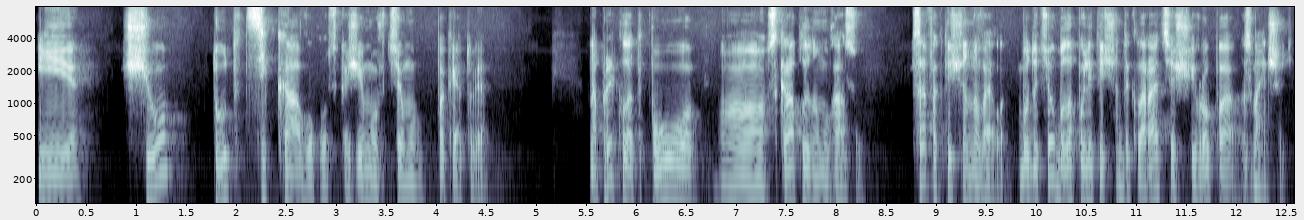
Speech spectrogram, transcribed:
І що тут цікавого, скажімо, в цьому пакетові? Наприклад, по о, скрапленому газу. Це фактично новела, бо до цього була політична декларація, що Європа зменшить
